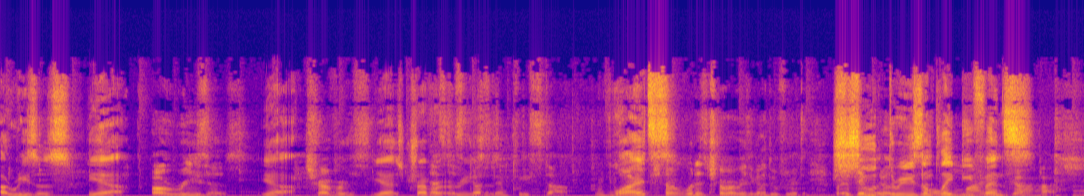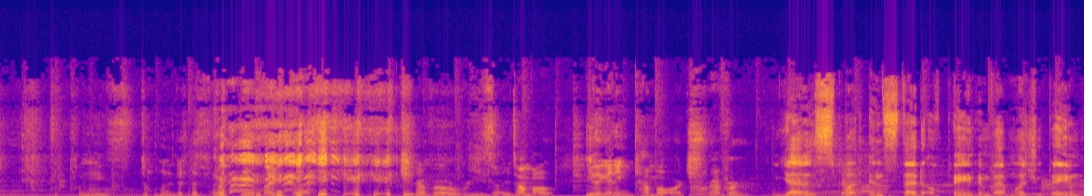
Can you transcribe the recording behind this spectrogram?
Arizas. Yeah. Ariza's. Yeah. Trevor's? Yes, Trevor That's Arizas. disgusting. Please stop. What? Trevor, what is Trevor Ariza gonna do for your team? But if they Shoot would've- threes and play defense. oh my. Gosh, please don't disrespect me like that. Trevor Ariza. You're talking about either getting Kemba or Trevor? Yes, but God. instead of paying him that much, you pay him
